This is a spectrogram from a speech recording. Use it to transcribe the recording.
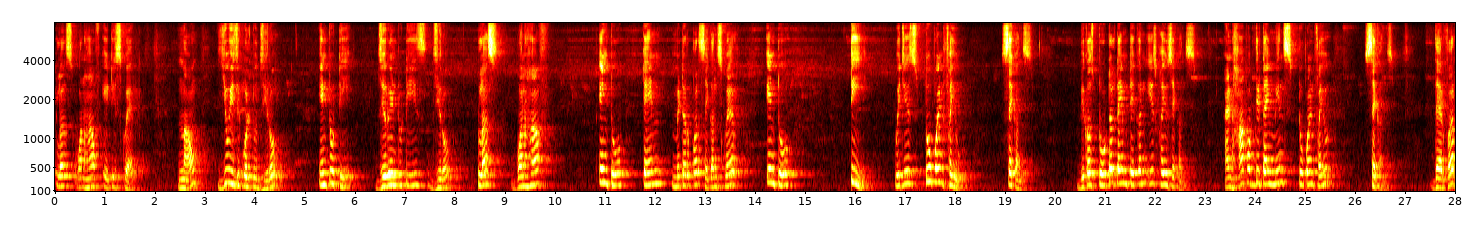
plus 1 half at square. Now u is equal to 0 into t. 0 into t is 0 plus 1 half into 10 meter per second square into t which is 2.5 seconds. Because total time taken is 5 seconds. And half of the time means 2.5 seconds. Therefore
